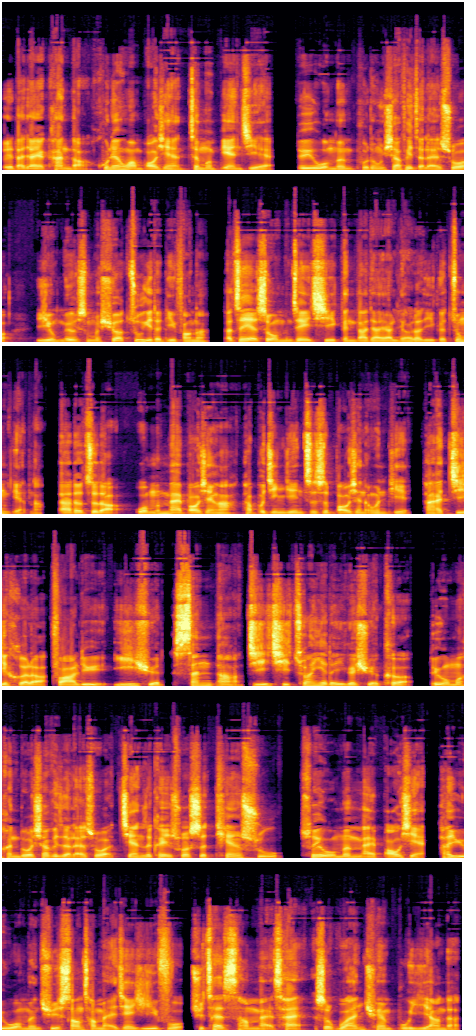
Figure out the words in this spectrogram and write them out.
所以大家也看到，互联网保险这么便捷，对于我们普通消费者来说，有没有什么需要注意的地方呢？那这也是我们这一期跟大家要聊的一个重点了。大家都知道，我们买保险啊，它不仅仅只是保险的问题，它还集合了法律、医学三大极其专业的一个学科，对我们很多消费者来说，简直可以说是天书。所以，我们买保险，它与我们去商场买一件衣服、去菜市场买菜是完全不一样的。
